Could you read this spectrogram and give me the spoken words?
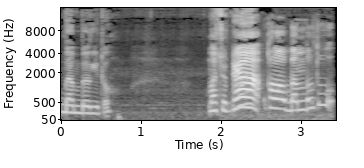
Bumble gitu. Maksudnya kalau Bumble tuh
